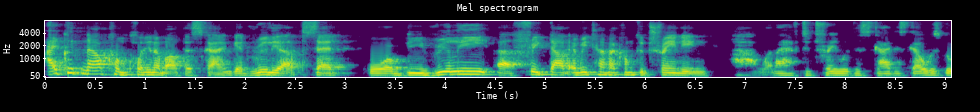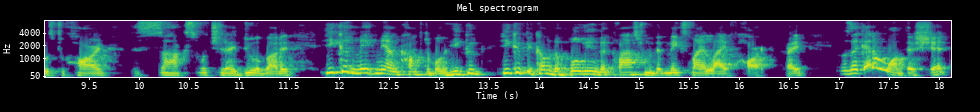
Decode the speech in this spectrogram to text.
I could now complain about this guy and get really upset or be really uh, freaked out every time I come to training. Ah, well, I have to train with this guy. This guy always goes too hard. This sucks. What should I do about it? He could make me uncomfortable. He could he could become the bully in the classroom that makes my life hard. Right? I was like, I don't want this shit.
